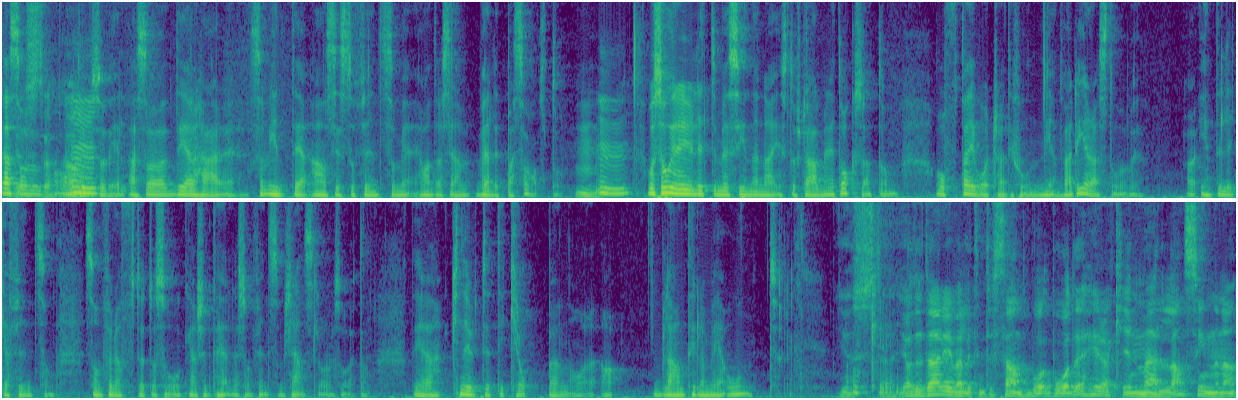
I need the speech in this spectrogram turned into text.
Alltså, Just det, om ja. du så vill. Alltså, det är det här som inte anses så fint som är å andra sidan väldigt basalt. Då. Mm. Mm. Och så är det ju lite med sinnena i största allmänhet också. Att de ofta i vår tradition nedvärderas då. Ja, inte lika fint som, som förnuftet och så. Och kanske inte heller så fint som känslor och så. Utan det är knutet i kroppen och ja, ibland till och med ont. Just Okej. det. Ja, det där är ju väldigt intressant. Bå- Både hierarkin mellan sinnena,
